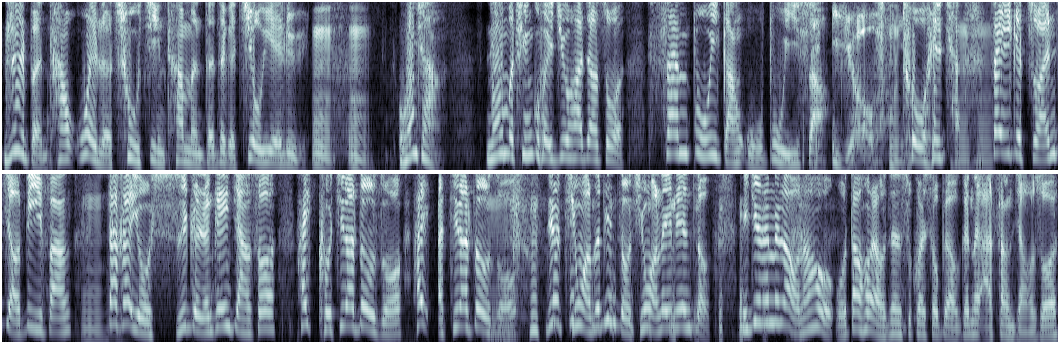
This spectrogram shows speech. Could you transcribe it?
日本他为了促进他们的这个就业率，嗯嗯，我跟你讲，你有没有听过一句话叫做“三步一岗，五步一哨”？有，我跟你讲，在一个转角地方，大概有十个人跟你讲说：“嗨口吉拉豆卓，嗨啊吉拉豆卓，你要请往这边走，请往那边走。”你就在那边绕。然后我到后来，我真的是快受不了，我跟那个阿尚讲，我说：“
